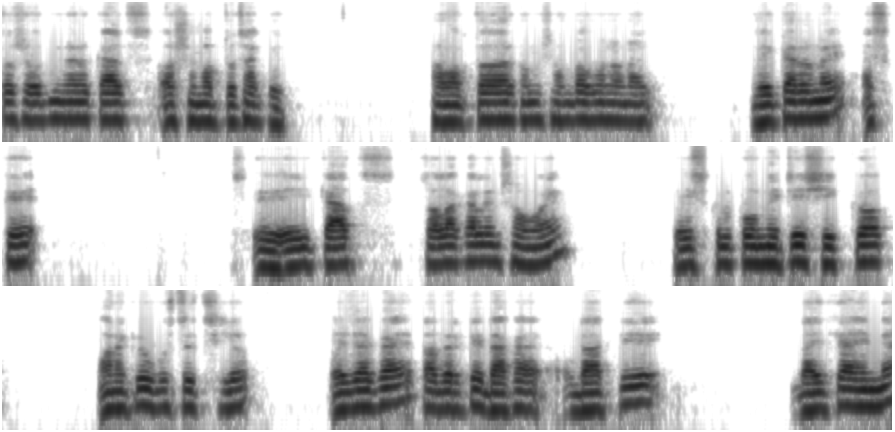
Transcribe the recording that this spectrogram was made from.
তো শহীদ মিনারের কাজ অসমাপ্ত থাকে। সমাপ্ত হওয়ার কোনো সম্ভাবনা নাই। যেই কারণে আজকে এই কাজ চলাকালীন সময়ে স্কুল কমিটি শিক্ষক অনেকে উপস্থিত ছিল। এই জায়গায় তাদেরকে ডাকা ডাকিয়ে ডাইকা আইনা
